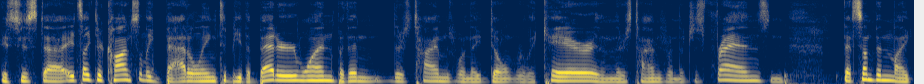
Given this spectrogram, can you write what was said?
it's just uh, it's like they're constantly battling to be the better one but then there's times when they don't really care and then there's times when they're just friends and that's something like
